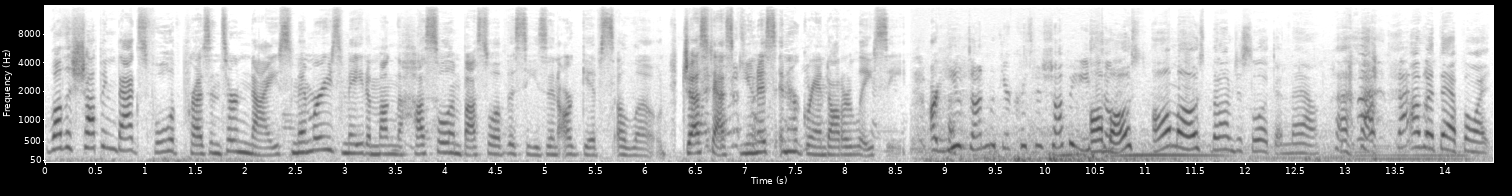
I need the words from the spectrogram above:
While the shopping bags full of presents are nice, memories made among the hustle and bustle of the season are gifts alone. Just ask Eunice and her granddaughter Lacey. Are you done with your Christmas shopping? You almost, still... almost, but I'm just looking now. I'm at that point.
